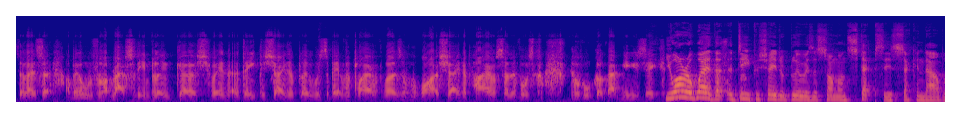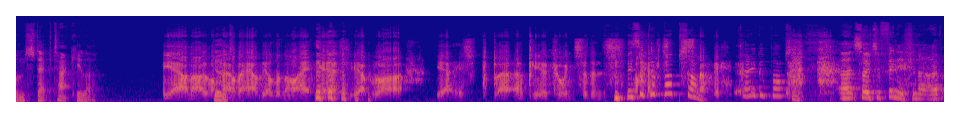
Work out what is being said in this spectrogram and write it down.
So that's, uh, I mean, all of them, like Rhapsody in Blue, Gershwin, A Deeper Shade of Blue was a bit of a play on words of a whiter shade of pale, so they've, always got, they've all got that music. You are aware that A Deeper Shade of Blue is a song on Steps' second album, Steptacular? Yeah, I know. Good. I found that out the other night. Yes, yeah, but, uh, yeah, it's a pure coincidence. it's a good pop song. Very good pop song. Uh, so to finish, and I've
